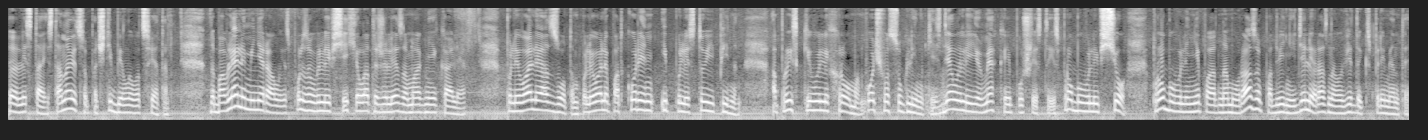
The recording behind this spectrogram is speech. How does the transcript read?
э, листа и становится почти белого цвета. Добавляли минералы, использовали все хилаты железа, магния и калия. Поливали азотом, поливали под корень и по листу и пином. Опрыскивали хромом. Почва суглинки. Сделали ее мягкой и пушистой. Испробовали все. Пробовали не по одному разу, по две недели разного вида эксперименты.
